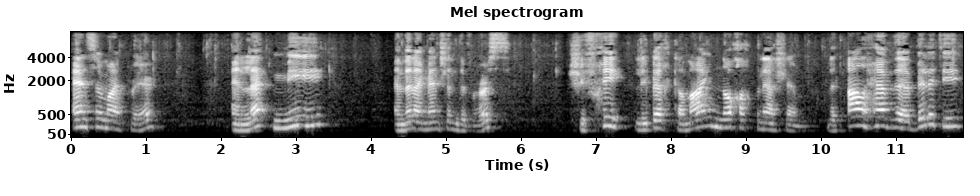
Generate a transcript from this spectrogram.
answer my prayer and let me, and then I mentioned the verse, Libech kamayim nochach Hashem, that I'll have the ability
